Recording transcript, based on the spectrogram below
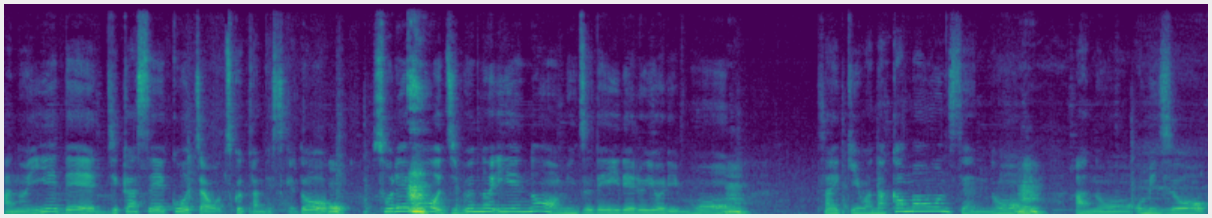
あの家で自家製紅茶を作ったんですけおどう。それを自分の家の水で入れるよりも、うん、最近は仲間温泉の,、うん、あのお水を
